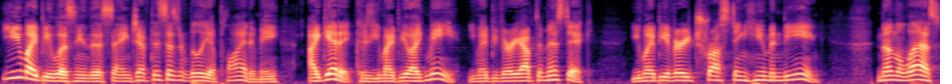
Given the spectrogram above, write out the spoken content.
you might be listening to this saying, Jeff, this doesn't really apply to me. I get it because you might be like me. You might be very optimistic. You might be a very trusting human being. Nonetheless,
